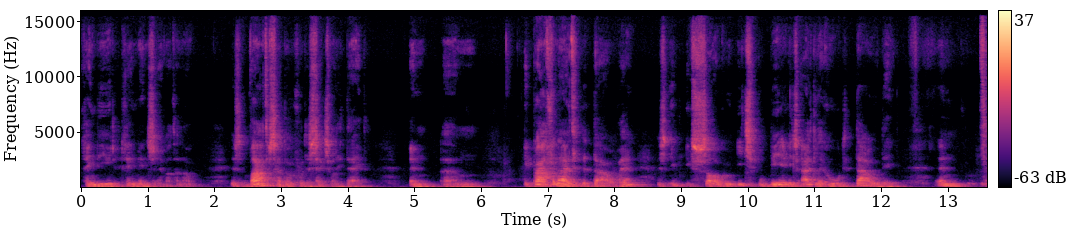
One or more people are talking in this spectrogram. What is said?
geen dieren, geen mensen en wat dan ook. Dus water staat ook voor de seksualiteit. En um, ik praat vanuit de Tao. Hè? Dus ik, ik zal ook iets proberen, iets uitleggen hoe de Tao denkt. En uh,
